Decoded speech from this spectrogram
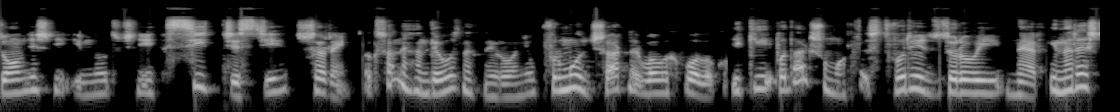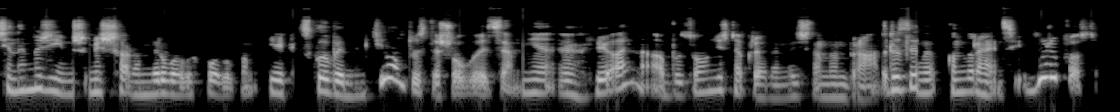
зовнішні і внутрішні сітчасті шари. Оксони гангліозних нейронів формують шар нервових волокон, які в подальшому створюють зоровий нерв. І нарешті на межі між шаром нервових волокон і скловидним тілом розташовується гліальна або зовнішня пригранична мембрана. Розрив конвергенції. Дуже просто.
